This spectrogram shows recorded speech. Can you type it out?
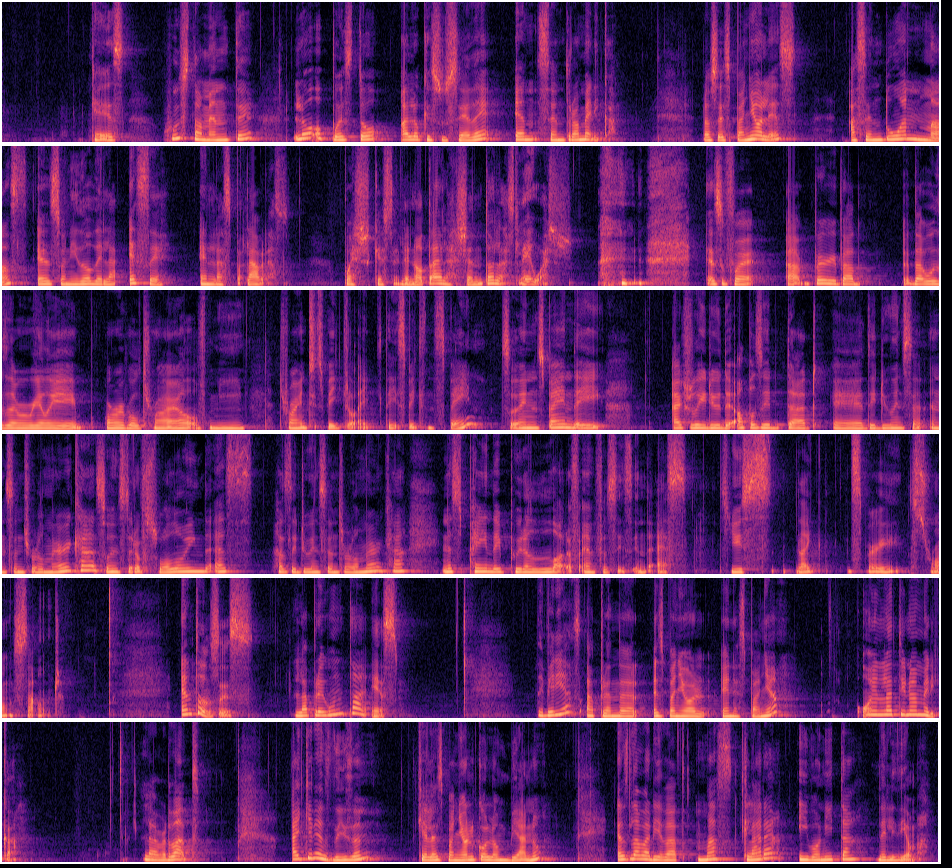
que es justamente lo opuesto a lo que sucede en Centroamérica. Los españoles acentúan más el sonido de la S en las palabras, pues que se le nota el acento a las leguas. Eso fue uh, very bad. That was a really horrible trial of me trying to speak like they speak in Spain. So in Spain, they actually do the opposite that uh, they do in, in Central America. So instead of swallowing the S, as they do in Central America, in Spain they put a lot of emphasis in the S. So you like It's very strong sound. Entonces, la pregunta es, ¿deberías aprender español en España o en Latinoamérica? La verdad, hay quienes dicen que el español colombiano es la variedad más clara y bonita del idioma.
